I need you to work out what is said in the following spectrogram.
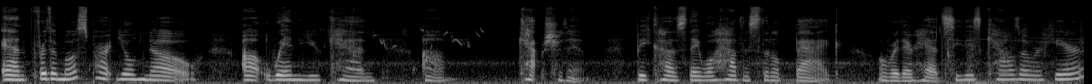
And for the most part, you'll know uh, when you can um, capture them because they will have this little bag over their head. See these cows over here?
